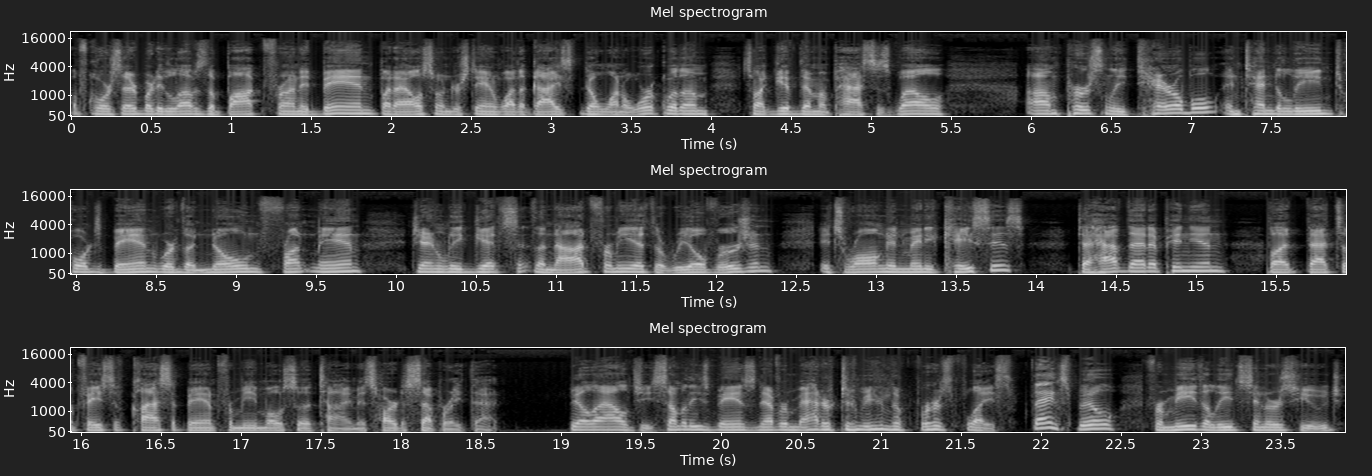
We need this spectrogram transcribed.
of course, everybody loves the Bach fronted band, but I also understand why the guys don't want to work with them, so I give them a pass as well. I'm personally terrible and tend to lean towards band where the known frontman generally gets the nod for me as the real version. It's wrong in many cases to have that opinion, but that's a face of classic band for me most of the time. It's hard to separate that. Bill Algie. Some of these bands never mattered to me in the first place. Thanks, Bill. For me, the lead singer is huge.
